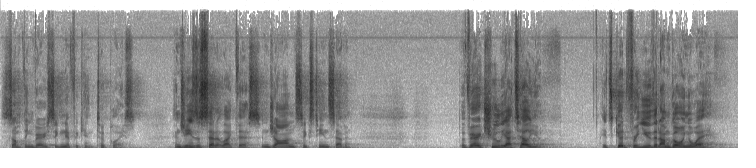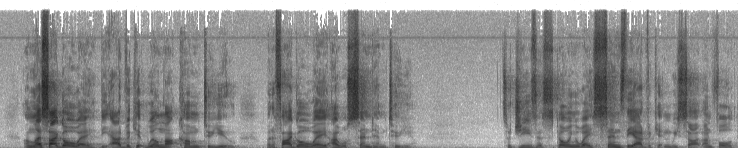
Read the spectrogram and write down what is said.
Something very significant took place. And Jesus said it like this in John 16, 7. But very truly, I tell you, it's good for you that I'm going away. Unless I go away, the advocate will not come to you. But if I go away, I will send him to you. So Jesus going away sends the advocate, and we saw it unfold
